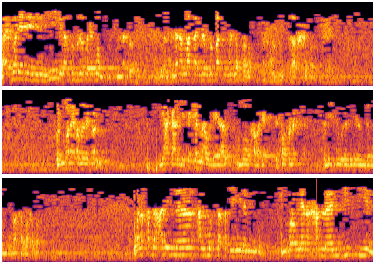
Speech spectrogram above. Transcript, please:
waaye boo dee dee ñu ne yii ginnaaw tudd ko rek moom nga na màtt ak du bàtt bu jox solo kon moo lay xamal ne kon yaakaar ji ca gannaaw dee daal moo xaw a def te foofu nag li ci war a dëgëral ngëmam bu baax a baax a baax wala qad alimna al mustaqdimina minkum suñu borom nee na xam naa ñu jiit ci yéen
